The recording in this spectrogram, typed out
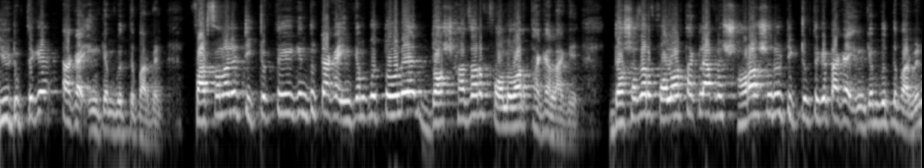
ইউটিউব থেকে টাকা ইনকাম করতে পারবেন। পার্সোনালি টিকটক থেকে কিন্তু টাকা ইনকাম করতে হলে দশ হাজার ফলোয়ার থাকা লাগে। দশ হাজার ফলোয়ার থাকলে আপনি সরাসরি টিকটক থেকে টাকা ইনকাম করতে পারবেন।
